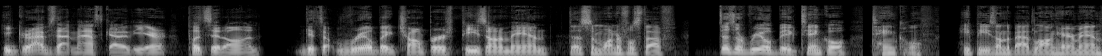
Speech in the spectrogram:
He grabs that mask out of the air, puts it on, gets a real big chompers, pees on a man. Does some wonderful stuff. Does a real big tinkle. Tinkle. He pees on the bad long hair man.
